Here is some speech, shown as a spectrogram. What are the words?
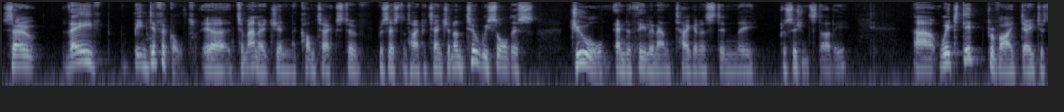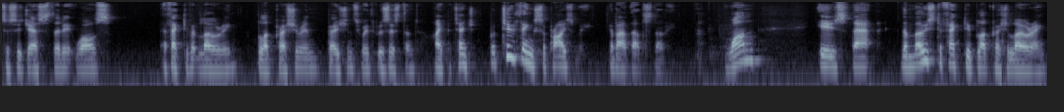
So they've been difficult uh, to manage in the context of resistant hypertension until we saw this dual endothelin antagonist in the precision study, uh, which did provide data to suggest that it was effective at lowering blood pressure in patients with resistant hypertension. But two things surprised me about that study. One is that the most effective blood pressure lowering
